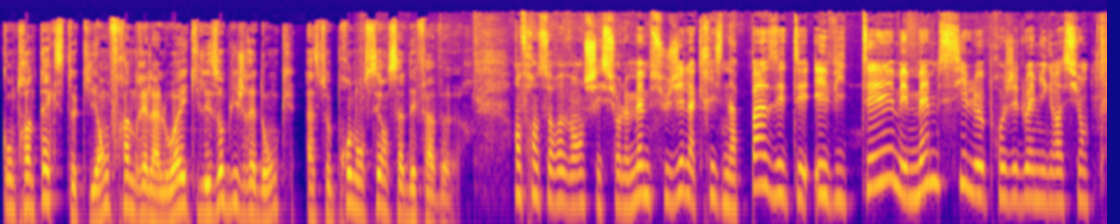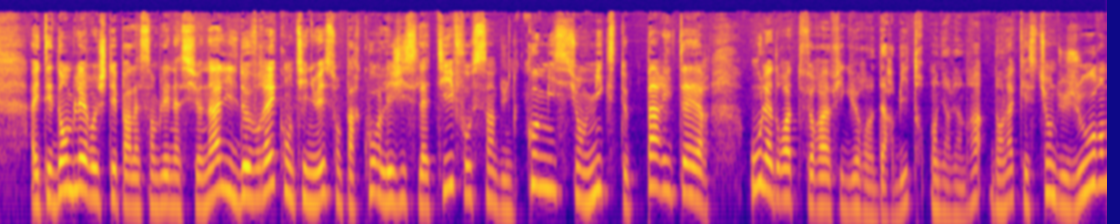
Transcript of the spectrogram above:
contre un texte qui enfreindrait la loi et qui les obligerait donc à se prononcer en sa défaveur. En France, en revanche, et sur le même sujet, la crise n'a pas été évitée, mais même si le projet de loi immigration a été d'emblée rejeté par l'Assemblée nationale, il devrait continuer son parcours législatif au sein d'une commission mixte paritaire où la droite fera figure d'arbitre. On y reviendra dans la question du jour.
